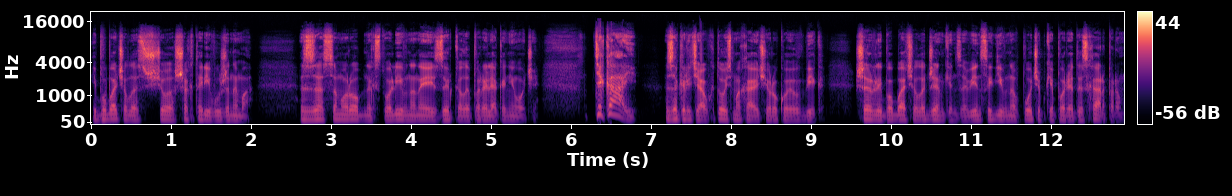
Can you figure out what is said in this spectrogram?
і побачила, що шахтарів уже нема. З-за саморобних стволів на неї зиркали перелякані очі. Тікай! закричав хтось, махаючи рукою вбік. Шерлі побачила Дженкінса. Він сидів навпочепки поряд із Харпером.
